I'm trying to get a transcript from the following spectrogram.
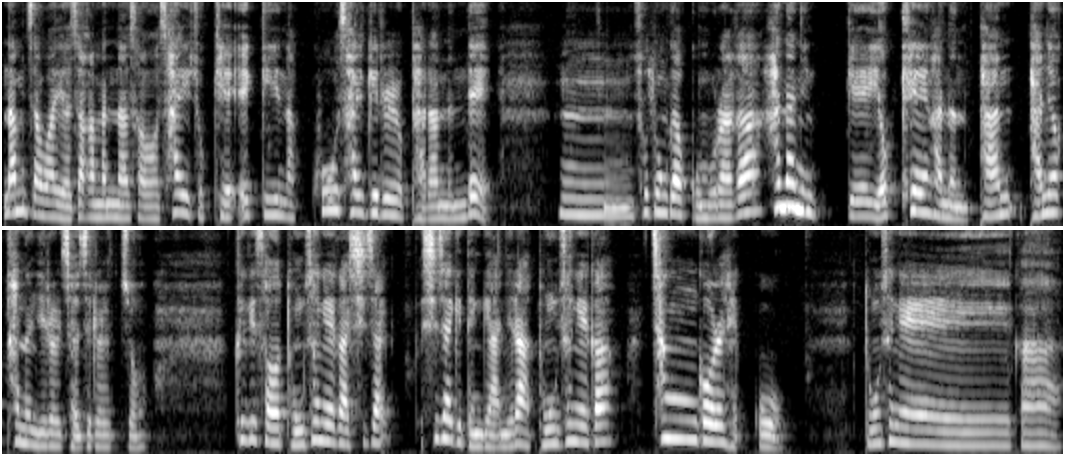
남자와 여자가 만나서 사이좋게 애기 낳고 살기를 바랐는데 음, 소돔과 고모라가 하나님께 역행하는 반, 반역하는 일을 저질렀죠. 거기서 동성애가 시작 시작이 된 게 아니라 동성애가 창궐했고 동성애가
